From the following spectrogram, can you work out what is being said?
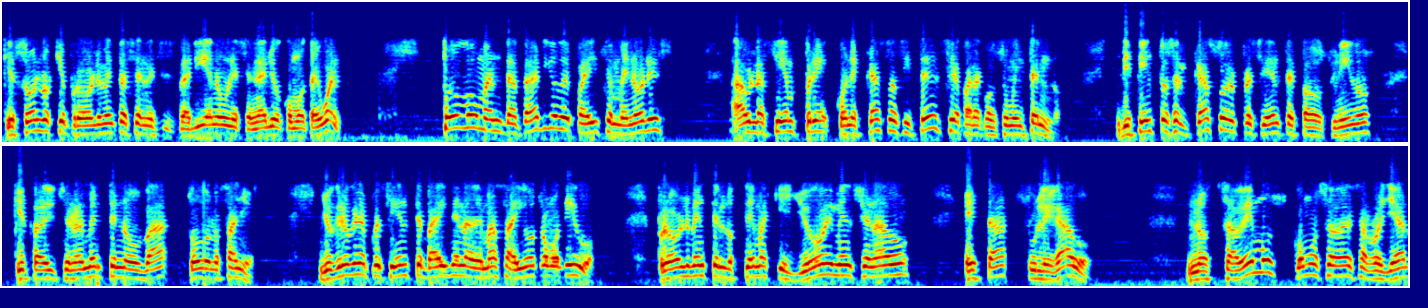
que son los que probablemente se necesitarían en un escenario como Taiwán. Todo mandatario de países menores habla siempre con escasa asistencia para consumo interno. Distinto es el caso del presidente de Estados Unidos, que tradicionalmente no va todos los años. Yo creo que en el presidente Biden además hay otro motivo. Probablemente en los temas que yo he mencionado está su legado. No sabemos cómo se va a desarrollar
